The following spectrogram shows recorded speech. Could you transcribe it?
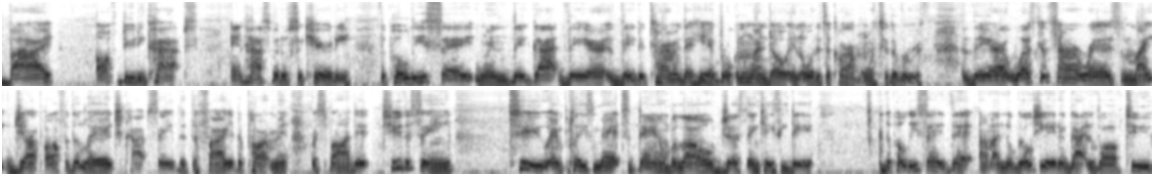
by off-duty cops and hospital security. The police say when they got there, they determined that he had broken a window in order to climb onto the roof. There was concern Raz might jump off of the ledge. Cops say that the fire department responded to the scene to and place mats down below just in case he did. The police say that um, a negotiator got involved too,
